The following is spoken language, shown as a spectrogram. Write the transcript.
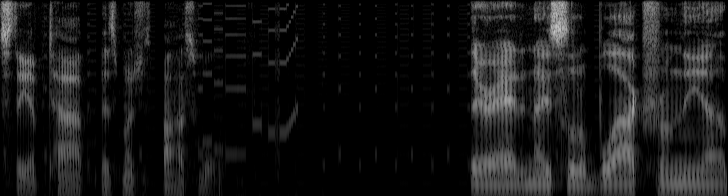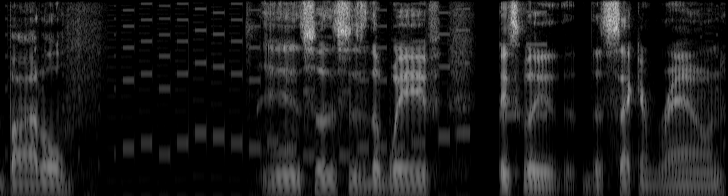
stay up top as much as possible. There I had a nice little block from the uh, bottle. And so this is the wave, basically the, second round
